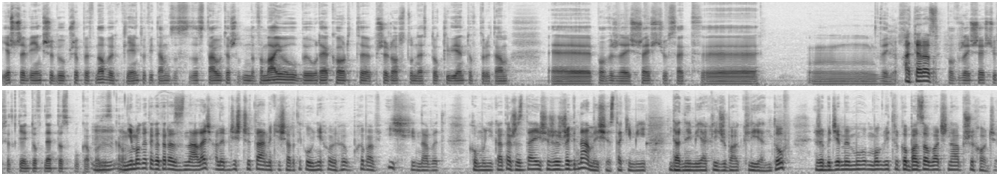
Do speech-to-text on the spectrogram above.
jeszcze większy był przypływ nowych klientów i tam zostały też w maju był rekord przyrostu netto klientów, który tam e, powyżej 600 mm, wyniósł. A teraz powyżej 600 klientów netto spółka pozyskała. Nie mogę tego teraz znaleźć, ale gdzieś czytałem jakiś artykuł, nie, chyba w ich nawet komunikatach, że zdaje się, że żegnamy się z takimi danymi jak liczba klientów, że będziemy mogli tylko bazować na przychodzie.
